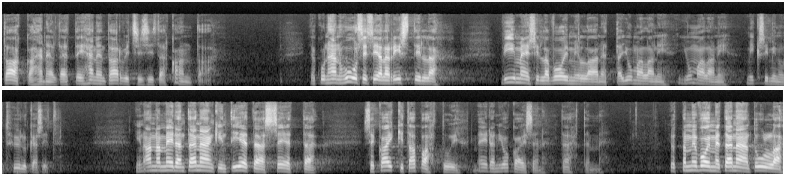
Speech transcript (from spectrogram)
taakka häneltä, ettei hänen tarvitsisi sitä kantaa. Ja kun hän huusi siellä ristillä viimeisillä voimillaan, että Jumalani, Jumalani, miksi minut hylkäsit, niin anna meidän tänäänkin tietää se, että, Se kaikki tapahtui meidän jokaisen tähtemme. Jotta me voimme tänään tulla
